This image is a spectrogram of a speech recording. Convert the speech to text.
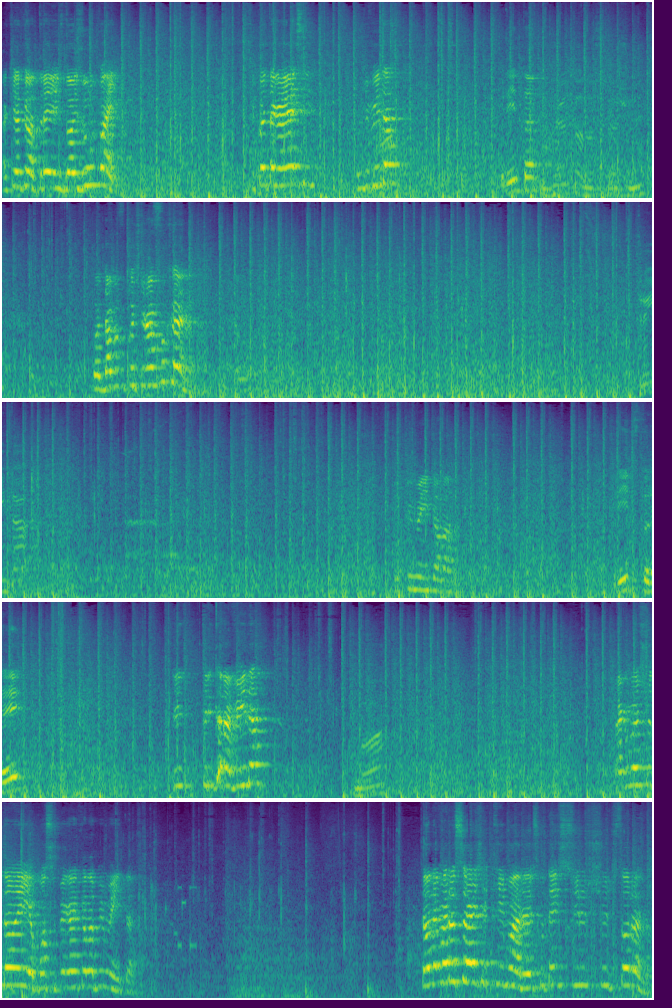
Aqui, aqui, ó. 3, 2, 1, vai. 50 HS. 1 de vida. 30. Morreu todos, eu acho, né? Pô, Dá pra continuar focando. 30. E pimenta lá. 30, estourei. 30 30 na vida. Boa. Pega o meu showdown aí, eu posso pegar aquela pimenta. Tão levando o Sérgio aqui, mano. Eu escutei esse tiro tiro estourando.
